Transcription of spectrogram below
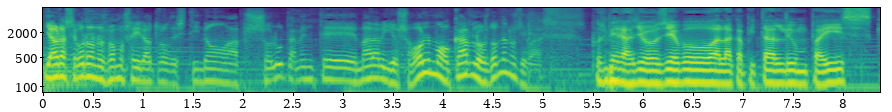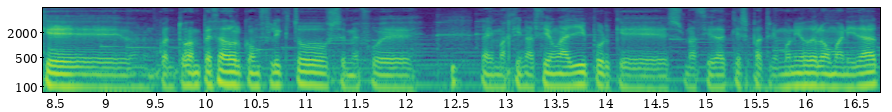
Y ahora seguro nos vamos a ir a otro destino absolutamente maravilloso. Olmo, Carlos, ¿dónde nos llevas? Pues mira, yo os llevo a la capital de un país que en cuanto ha empezado el conflicto se me fue la imaginación allí porque es una ciudad que es patrimonio de la humanidad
